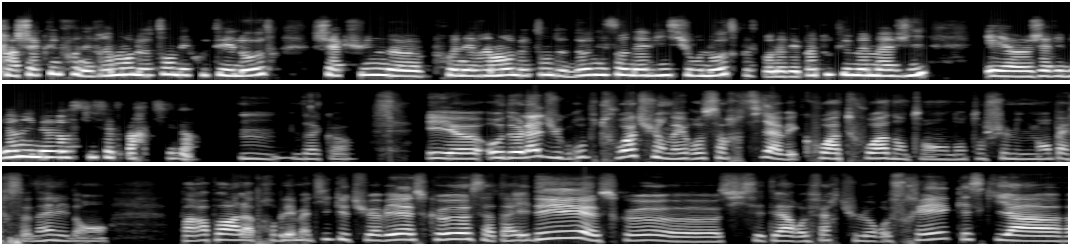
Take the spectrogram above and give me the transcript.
enfin, chacune prenait vraiment le temps d'écouter l'autre, chacune prenait vraiment le temps de donner son avis sur l'autre parce qu'on n'avait pas toutes le même avis et j'avais bien aimé aussi cette partie-là. Mmh, d'accord. Et euh, au-delà du groupe, toi, tu en es ressorti avec quoi, toi, dans ton, dans cheminement personnel et dans, par rapport à la problématique que tu avais Est-ce que ça t'a aidé? Est-ce que euh, si c'était à refaire, tu le referais? Qu'est-ce qui a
